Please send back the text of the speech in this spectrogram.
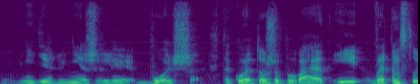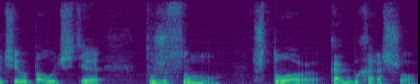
в неделю, нежели больше. Такое тоже бывает, и в этом случае вы получите ту же сумму, что как бы хорошо.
